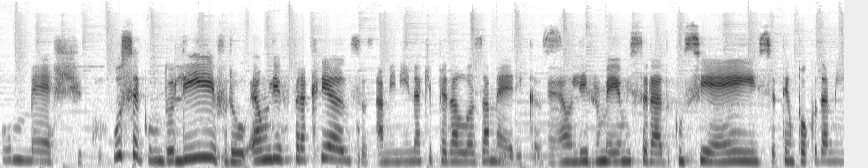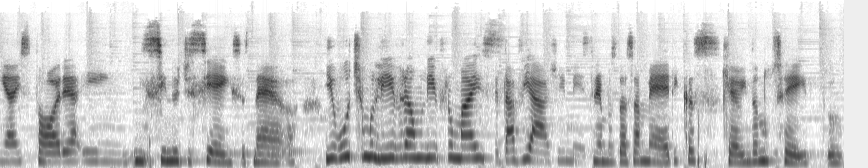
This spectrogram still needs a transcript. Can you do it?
o México. O segundo livro é um livro para crianças, A Menina que Pedalou as Américas. É um livro meio misturado com ciência, tem um pouco da minha história em ensino de ciências, né? E o último livro é um livro mais da viagem mesmo, Extremos das Américas, que eu ainda não sei o,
